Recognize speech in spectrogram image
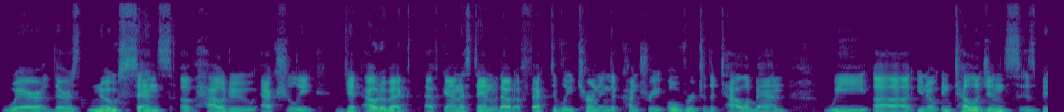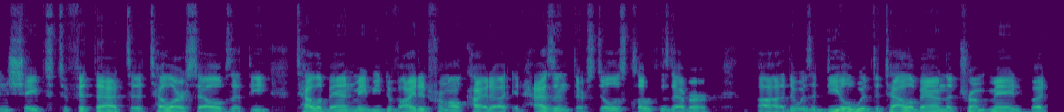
where there's no sense of how to actually get out of Afghanistan without effectively turning the country over to the Taliban. We, uh, you know, intelligence has been shaped to fit that, to tell ourselves that the Taliban may be divided from Al Qaeda. It hasn't. They're still as close as ever. Uh, there was a deal with the Taliban that Trump made, but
